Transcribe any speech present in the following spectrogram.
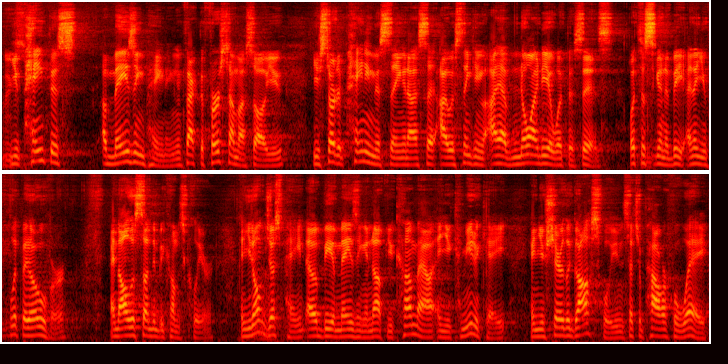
you paint this amazing painting. In fact, the first time I saw you, you started painting this thing, and I said, I was thinking, I have no idea what this is, what this is going to be. And then you flip it over, and all of a sudden it becomes clear. And you don't just paint, that would be amazing enough. You come out and you communicate and you share the gospel in such a powerful way.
